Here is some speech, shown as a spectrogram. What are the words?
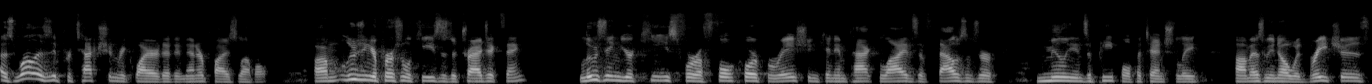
As well as the protection required at an enterprise level. Um, losing your personal keys is a tragic thing. Losing your keys for a full corporation can impact lives of thousands or millions of people potentially, um, as we know with breaches.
